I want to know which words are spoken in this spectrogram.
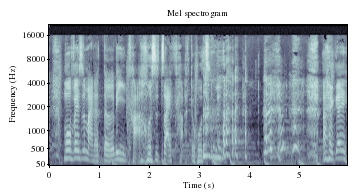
莫非是买了德利卡或是载卡多之类的？还可以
